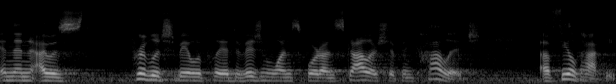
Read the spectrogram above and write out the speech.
and then I was privileged to be able to play a Division One sport on scholarship in college, uh, field hockey.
